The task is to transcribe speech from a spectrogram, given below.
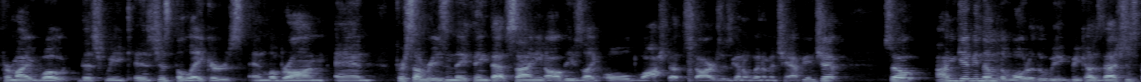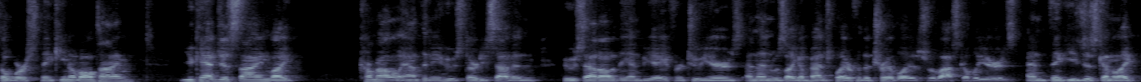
for my woat this week is just the Lakers and LeBron. And for some reason, they think that signing all these like old washed up stars is going to win them a championship. So I'm giving them the woat of the week because that's just the worst thinking of all time. You can't just sign like Carmelo Anthony, who's 37, who sat out of the NBA for two years and then was like a bench player for the Trailblazers for the last couple years, and think he's just gonna like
